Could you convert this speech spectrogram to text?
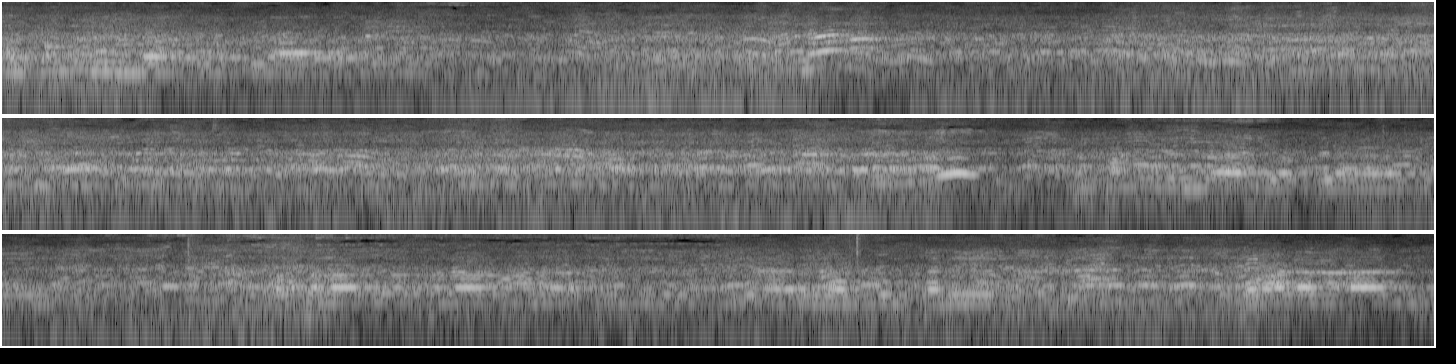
الحمد لله رب العالمين الحمد لله رب العالمين والصلاة والسلام على سيد الأنبياء والمرسلين وعلى آله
